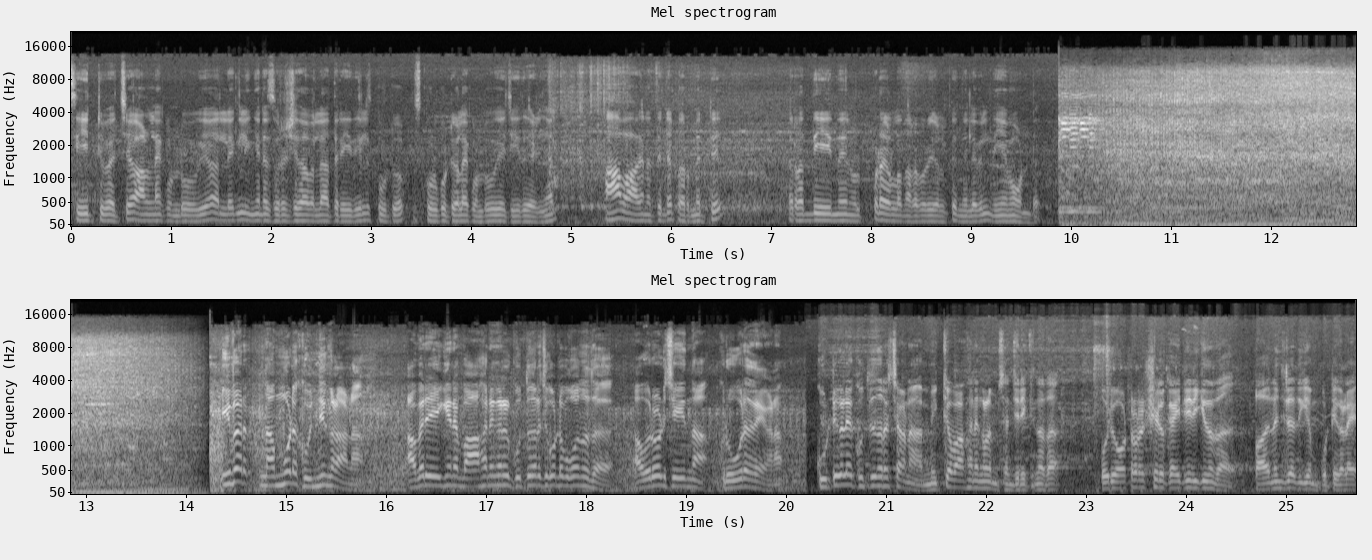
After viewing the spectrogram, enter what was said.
സീറ്റ് വെച്ച് ആളിനെ കൊണ്ടുപോവുകയോ അല്ലെങ്കിൽ ഇങ്ങനെ സുരക്ഷിതമല്ലാത്ത രീതിയിൽ സ്കൂൾ കുട്ടികളെ കൊണ്ടുപോവുകയോ ചെയ്തു കഴിഞ്ഞാൽ ആ വാഹനത്തിന്റെ പെർമിറ്റ് റദ്ദ് ചെയ്യുന്നതിനുൾപ്പെടെയുള്ള നടപടികൾക്ക് നിലവിൽ നിയമമുണ്ട്. ഇവർ നമ്മുടെ കുഞ്ഞുങ്ങളാണ്. അവരെ ഇങ്ങനെ വാഹനങ്ങൾ കുത്തിനിറച്ച് കൊണ്ടുപോകുന്നത് അവരോട് ചെയ്യുന്ന ക്രൂരതയാണ്. കുട്ടികളെ കുത്തിനിറച്ചാണ് മിക്ക വാഹനങ്ങളും സഞ്ചരിക്കുന്നത്. ഒരു ഓട്ടോറിക്ഷയിൽ കയറ്റിയിരിക്കുന്നത് പതിനഞ്ചിലധികം കുട്ടികളെ.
